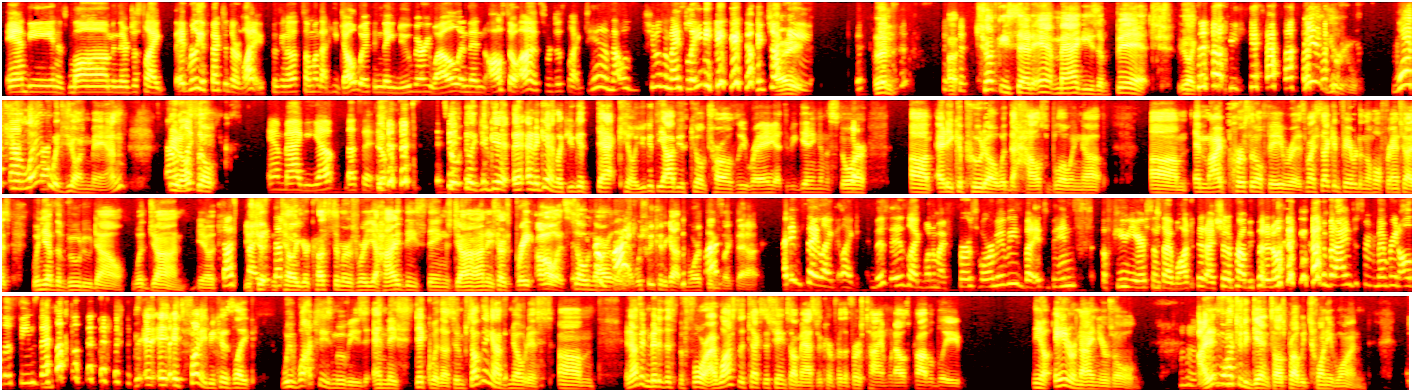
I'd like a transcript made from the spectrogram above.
Andy and his mom, and they're just like it really affected their life because you know that's someone that he dealt with and they knew very well. And then also us, we're just like, damn, that was she was a nice lady, like Chucky. Right. then uh, Chucky said Aunt Maggie's a bitch. You're like, yeah. Andrew, watch your language, young man. You know, like, so and Maggie. Yep, that's it. Yep. so like you get and again like you get that kill you get the obvious kill of charles lee ray at the beginning in the store um, Eddie Caputo with the house blowing up. Um, and my personal favorite, it's my second favorite in the whole franchise, when you have the voodoo doll with John. You know, That's you right. shouldn't That's... tell your customers where you hide these things, John. he starts break. Oh, it's so gnarly. Right. I wish we could have got more things like that. I didn't say like like this is like one of my first horror movies, but it's been a few years since I watched it. I should have probably put it on, but I'm just remembering all those scenes now. it, it, it's funny because like we watch these movies and they stick with us. And something I've noticed, um, and I've admitted this before, I watched the Texas Chainsaw Massacre for the first time when I was probably, you know, eight or nine years old. Mm-hmm. I didn't watch it again until I was probably 21.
